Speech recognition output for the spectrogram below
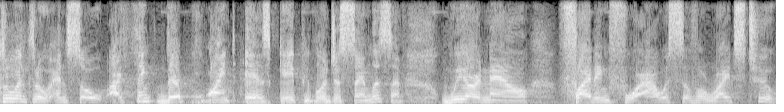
through and through. And so I think their point is gay people are just saying, listen, we are now fighting for our civil rights too.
